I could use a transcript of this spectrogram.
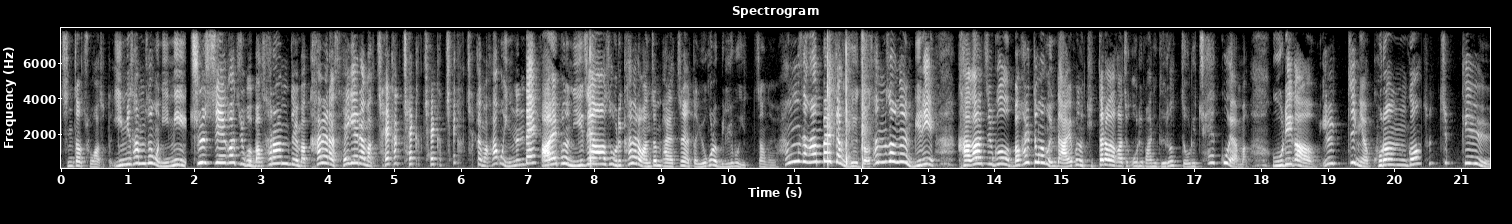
진짜 좋아졌다. 이미 삼성은 이미 출시해가지고 막 사람들 막 카메라 세 개를 막 찰칵 찰칵 찰칵 찰칵 찰칵 막 하고 있는데 아이폰은 이제 와서 우리 카메라 완전 발전했다. 요거를 밀고 있잖아요. 항상 한 발짝 늦어. 삼성은 미리 가가지고 막 활동하고 있는데 아이폰은 뒤따라가가지고 우리 많이 늘었죠. 우리 최고야. 막 우리가 1등이야. 그런 거 솔직히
